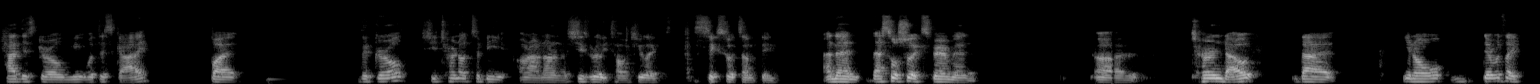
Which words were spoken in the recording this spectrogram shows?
had this girl meet with this guy but the girl she turned out to be around i don't know she's really tall she's like six foot something and then that social experiment uh turned out that you know there was like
